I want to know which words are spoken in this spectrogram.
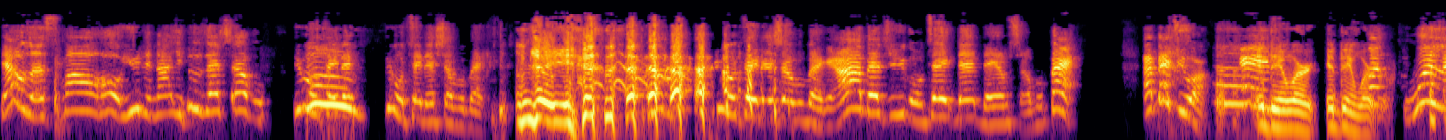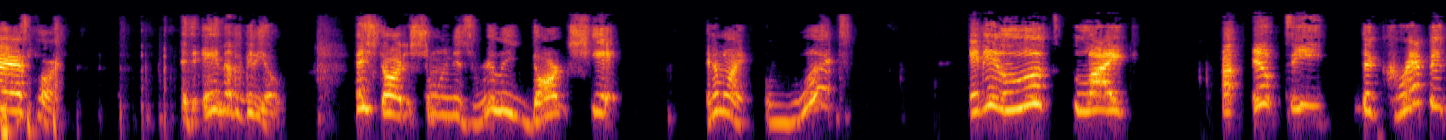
That was a small hole. You did not use that shovel. You gonna take that? You gonna take that shovel back? Yeah, yeah. You gonna take that shovel back? I bet you you gonna take that damn shovel back. I bet you are. it didn't work. It didn't work. one, one last part. At the end of the video, they started showing this really dark shit. And I'm like, what? And it looked like an empty, decrepit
